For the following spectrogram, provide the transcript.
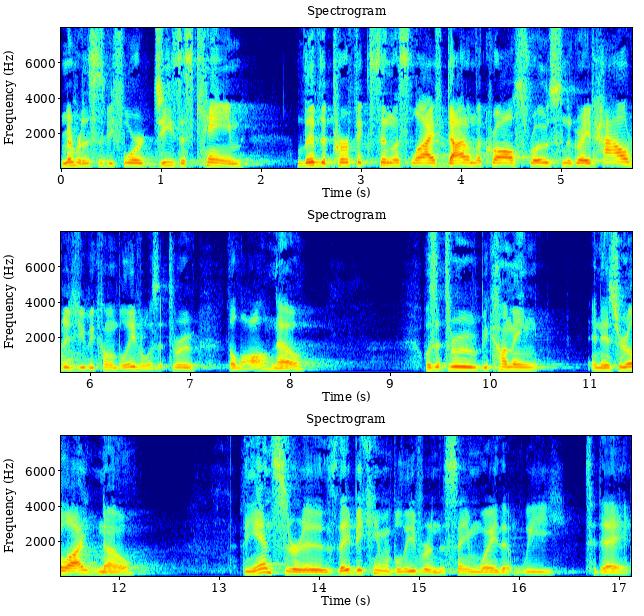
Remember, this is before Jesus came, lived a perfect, sinless life, died on the cross, rose from the grave. How did you become a believer? Was it through the law? No. Was it through becoming an Israelite? No. The answer is they became a believer in the same way that we today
